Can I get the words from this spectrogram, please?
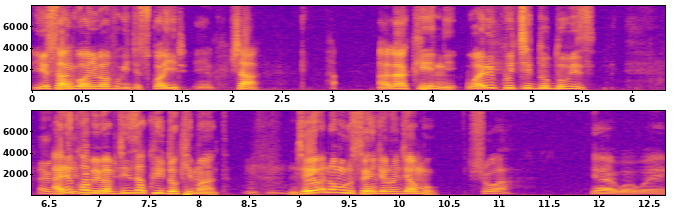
Iyo usanga iwanyu bavuga igiswahili. Sha. Arakini wari kukidudubiza ariko biba byiza kwidokimanta Mhm. njyewe no mu rusengero njyamo we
